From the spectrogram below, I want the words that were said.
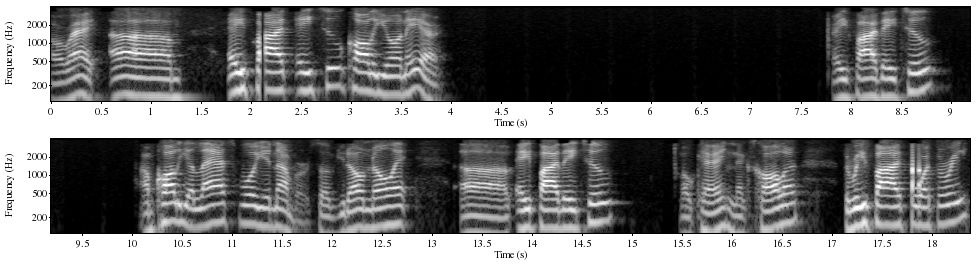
All right. Um, eight five eight two. Caller, you on air. Eight five eight two. I'm calling your last four of your number. So if you don't know it, uh, eight five eight two. Okay. Next caller. Three five four three.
